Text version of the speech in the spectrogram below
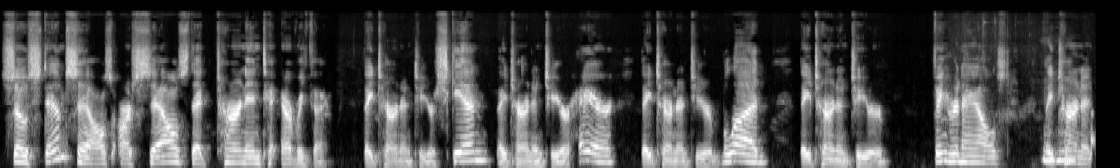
So stem cells are cells that turn into everything. They turn into your skin, they turn into your hair, they turn into your blood, they turn into your fingernails, they mm-hmm. turn into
